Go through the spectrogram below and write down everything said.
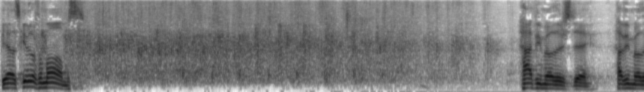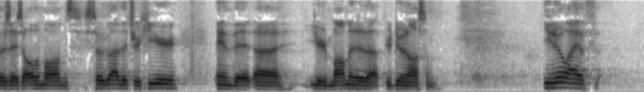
Yeah, let's give it up for moms. Happy Mother's Day. Happy Mother's Day to all the moms. So glad that you're here and that uh, you're momming it up. You're doing awesome. You know, I've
